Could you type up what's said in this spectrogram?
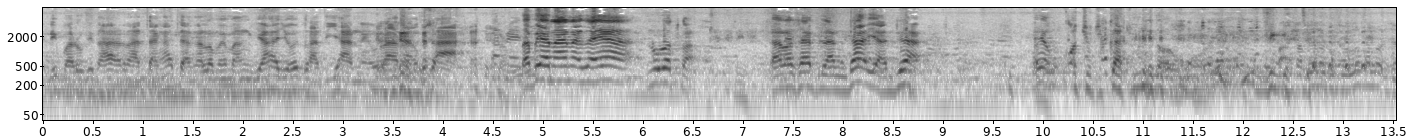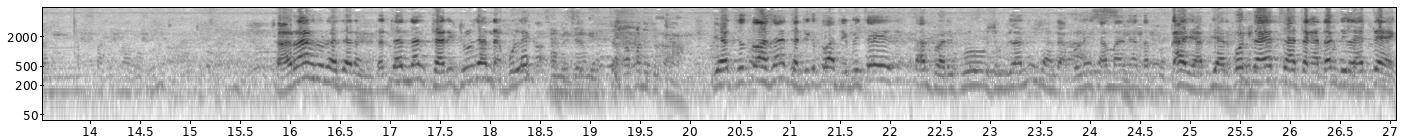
Ini baru kita rancang aja kalau memang ya yo latihan ya ora ora usah. Tapi anak-anak saya nurut kok. Kalau saya bilang enggak ya enggak. Ayo kok juga dulu Jarang sudah jarang. Dan, dan, dan dari dulu saya enggak boleh kok. Kapan itu Pak? Ya setelah saya jadi ketua DPC tahun 2009 itu saya enggak boleh kampanye terbuka ya. Biarpun saya kadang-kadang diledek.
